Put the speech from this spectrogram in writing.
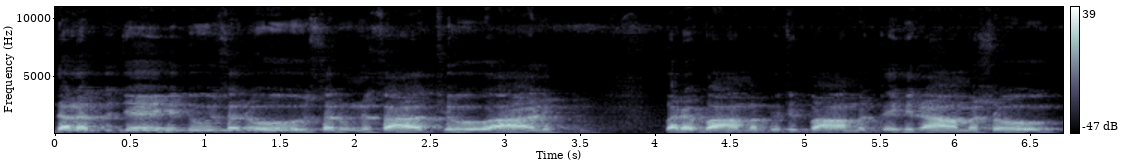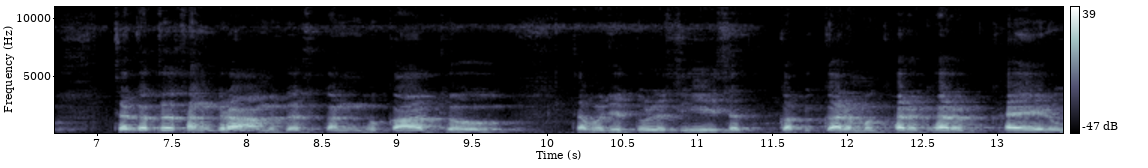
दलत जय हि दूसरो, सरुण साध्यो आल। पर बाम विधि बाम तिहि राम सो। सकत संग्राम दस कंधु काध्यो। समुझ तुलसी सत कपि कर्म घर घर खैरु।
